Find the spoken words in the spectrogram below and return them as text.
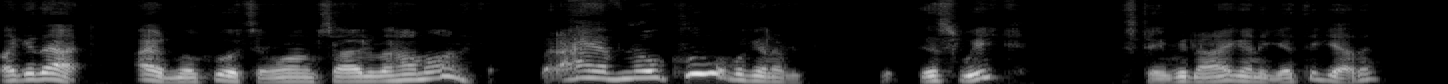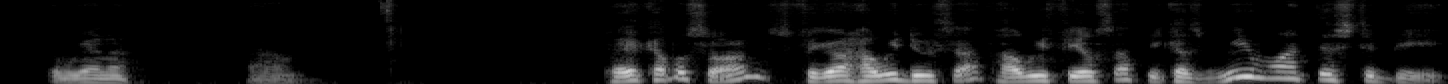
Look at that. I have no clue. It's the wrong side of the harmonica. But I have no clue what we're gonna do. This week, Steve and I are gonna get together and we're gonna um, play a couple songs, figure out how we do stuff, how we feel stuff, because we want this to be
